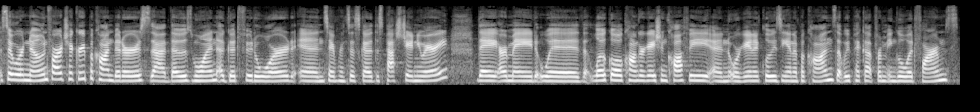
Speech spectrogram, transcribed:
So we're known for our chicory pecan bitters. Uh, those won a Good Food Award in San Francisco this past January. They are made with local congregation coffee and organic Louisiana pecans that we pick up from Inglewood Farms,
